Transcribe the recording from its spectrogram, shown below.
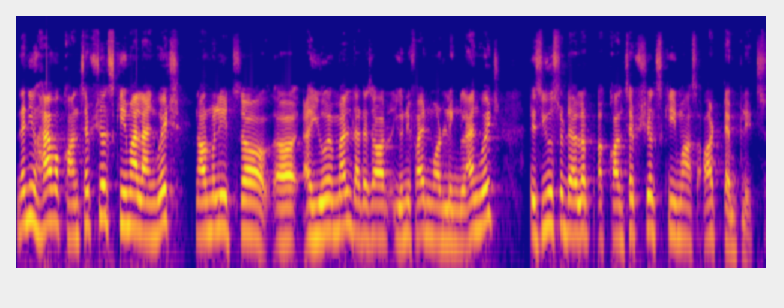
Then you have a conceptual schema language normally it is a, a, UML that is our unified modeling language is used to develop a conceptual schemas or templates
